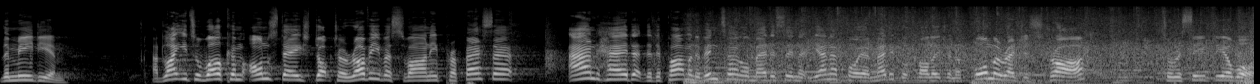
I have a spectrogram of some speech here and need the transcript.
the medium. I'd like you to welcome on stage Dr. Ravi Vaswani, Professor and Head at the Department of Internal Medicine at Yenepoya Medical College and a former registrar to receive the award.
